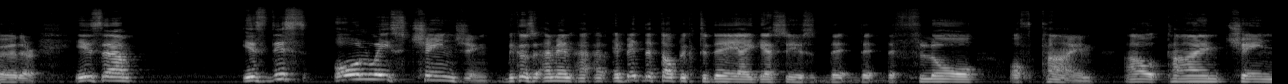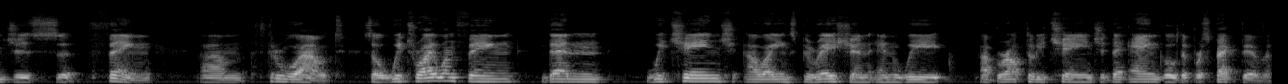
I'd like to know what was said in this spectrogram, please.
further. Is um is this always changing? Because i mean a, a bit the topic today i guess is the the, the flow of time how time changes uh, thing um, throughout. So we try one thing then we change our inspiration and we abruptly change the angle, the perspective?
